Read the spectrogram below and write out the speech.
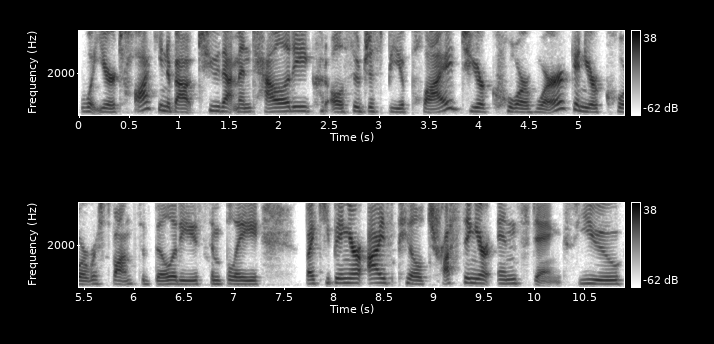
what you're talking about too, that mentality could also just be applied to your core work and your core responsibilities simply by keeping your eyes peeled, trusting your instincts. You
